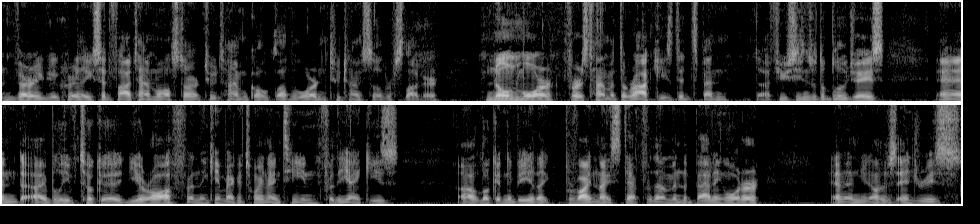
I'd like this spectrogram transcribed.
very good career. Like you said, five-time All-Star, two-time Gold Glove Award, and two-time Silver Slugger. Known more first time at the Rockies. Did spend a few seasons with the Blue Jays, and I believe took a year off and then came back in 2019 for the Yankees, uh, looking to be like provide nice depth for them in the batting order. And then you know, there's injuries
